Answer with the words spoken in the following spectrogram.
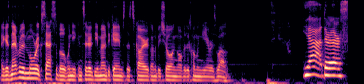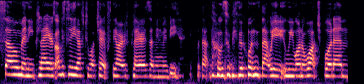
like, it's never been more accessible when you consider the amount of games that Sky are going to be showing over the coming year as well. Yeah, there are so many players. Obviously, you have to watch out for the Irish players. I mean, maybe that those would be the ones that we we want to watch. But um,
